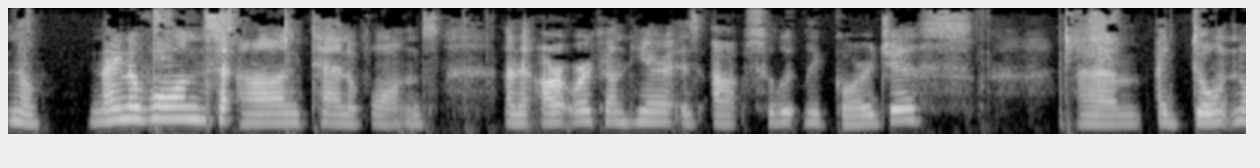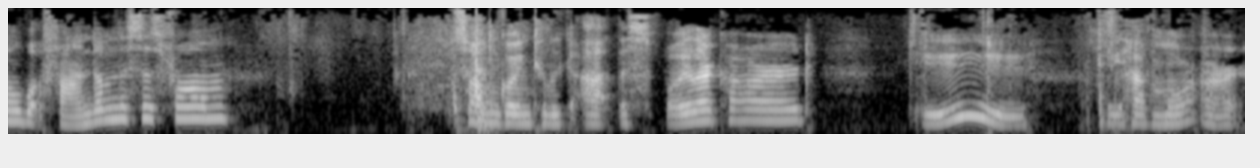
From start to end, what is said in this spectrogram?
no, 9 of wands and 10 of wands. And the artwork on here is absolutely gorgeous. Um, I don't know what fandom this is from. So I'm going to look at the spoiler card. Ooh, we have more art.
